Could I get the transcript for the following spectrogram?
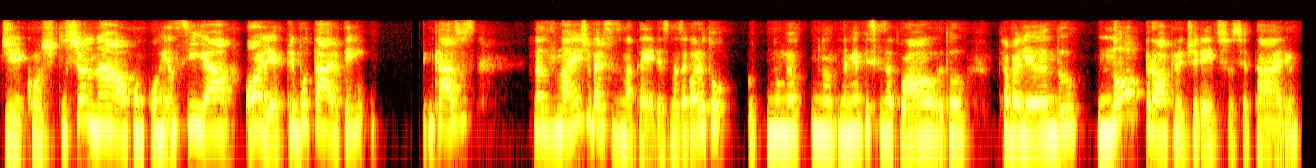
de constitucional, concorrencial, olha, tributário, tem, tem casos nas mais diversas matérias, mas agora eu estou, no meu, no, na minha pesquisa atual, eu estou trabalhando no próprio direito societário.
